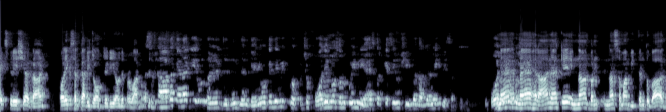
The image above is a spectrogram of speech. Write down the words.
ਐਕਸਗ੍ਰੇਸ਼ੀਆ ਗ੍ਰਾਂਟ ਔਰ ਇੱਕ ਸਰਕਾਰੀ ਜੌਬ ਜਿਹੜੀ ਹੈ ਉਹਦੇ ਪਰਿਵਾਰ ਨੂੰ ਸਰਕਾਰ ਦਾ ਕਹਿਣਾ ਕਿ ਉਹ ਜਿੰਨ ਦਿਨ ਹੋ ਉਹ ਕਹਿੰਦੇ ਵੀ ਪਿੱਛੋਂ ਫੌਜ ਵੱਲੋਂ ਸਾਨੂੰ ਕੋਈ ਵੀ ਨਹੀਂ ਆਇਆ ਇਸ ਕਰਕੇ ਅਸੀਂ ਉਹਨੂੰ ਸ਼ਹੀਦ ਦਾ ਦਰਜਾ ਨਹੀਂ ਦੇ ਸਕਦੇ। ਮੈਂ ਮੈਂ ਹੈਰਾਨ ਹਾਂ ਕਿ ਇੰਨਾ ਇੰਨਾ ਸਮਾਂ ਬੀਤਣ ਤੋਂ ਬਾਅਦ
